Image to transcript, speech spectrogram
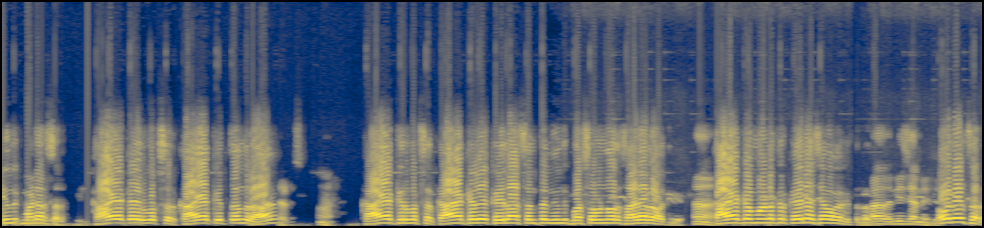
ಹಿಂದಕ್ ಮಾಡ್ಯಾರ ಸರ್. ಕಾಯಕ ಇರ್ಬೇಕು ಸರ್ ಕಾಯಕ ಇತ್ತಂದ್ರ. ಕಾಯಕ ಇರ್ಬೇಕು ಸರ್. ಕಾಯಕವೇ ಕೈಲಾಸ ಅಂತ ನಿಂದ ಬಸವಣ್ಣವ್ರು ಸಾರ್ಯಾರ ಅವತ್ತಿಗೆ ಕಾಯಕ ಮಾಡ್ಲಕ್ರ ಕೈಲಾಸ ಯಾವಾಗ ಆಗತ್ತರ ಹೌದಲ್ ಸರ್?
